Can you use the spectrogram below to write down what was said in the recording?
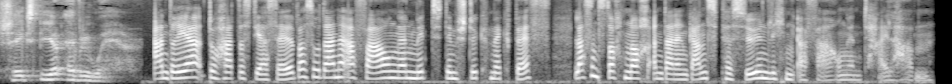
Shakespeare everywhere. Andrea, du hattest ja selber so deine Erfahrungen mit dem Stück Macbeth. Lass uns doch noch an deinen ganz persönlichen Erfahrungen teilhaben.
